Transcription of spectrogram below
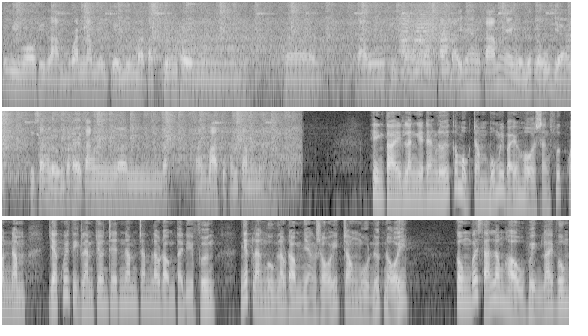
Cái quy mô thì làm quanh năm luôn chị, nhưng mà tập trung thường à, đầu thì khoảng tháng 7 đến tháng 8 ngay mùa nước lũ về thì sản lượng có thể tăng lên gấp khoảng 30% nữa. Hiện tại, làng nghề đan lưới có 147 hộ sản xuất quanh năm, giải quyết việc làm cho trên 500 lao động tại địa phương, nhất là nguồn lao động nhàn rỗi trong mùa nước nổi. Cùng với xã Long Hậu, huyện Lai Vung,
